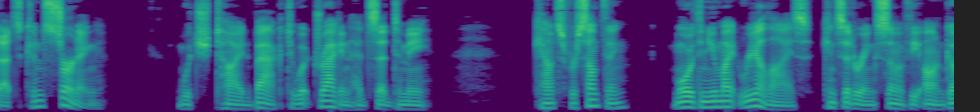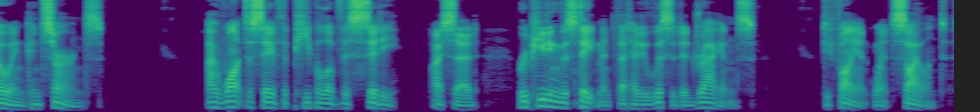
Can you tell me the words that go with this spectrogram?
that's concerning. Which tied back to what Dragon had said to me. Counts for something, more than you might realize, considering some of the ongoing concerns. I want to save the people of this city, I said, repeating the statement that had elicited dragons. Defiant went silent.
